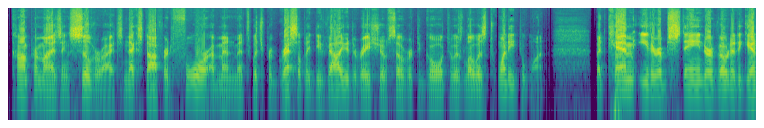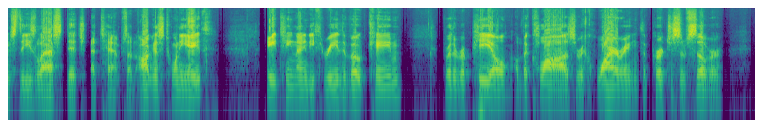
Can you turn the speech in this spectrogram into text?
Compromising Silverites next offered four amendments which progressively devalued the ratio of silver to gold to as low as 20 to 1. But Kem either abstained or voted against these last ditch attempts. On August 28, 1893, the vote came for the repeal of the clause requiring the purchase of silver,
